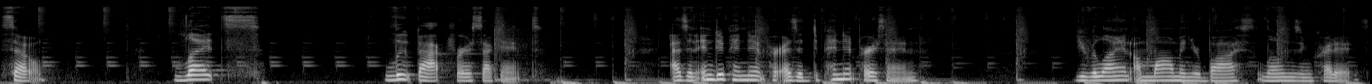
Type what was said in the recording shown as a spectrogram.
So let's loop back for a second. As an independent, per, as a dependent person, you're reliant on mom and your boss, loans and credits.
